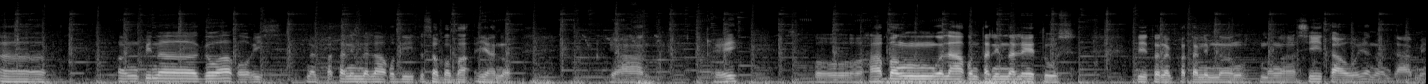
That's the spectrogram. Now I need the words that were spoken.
ah, ang pinagawa ko is nagpatanim na lang ako dito sa baba. Yan, no. Yan. Okay. So, habang wala akong tanim na lettuce, dito nagpatanim ng mga sitaw. Yan, ang dami.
